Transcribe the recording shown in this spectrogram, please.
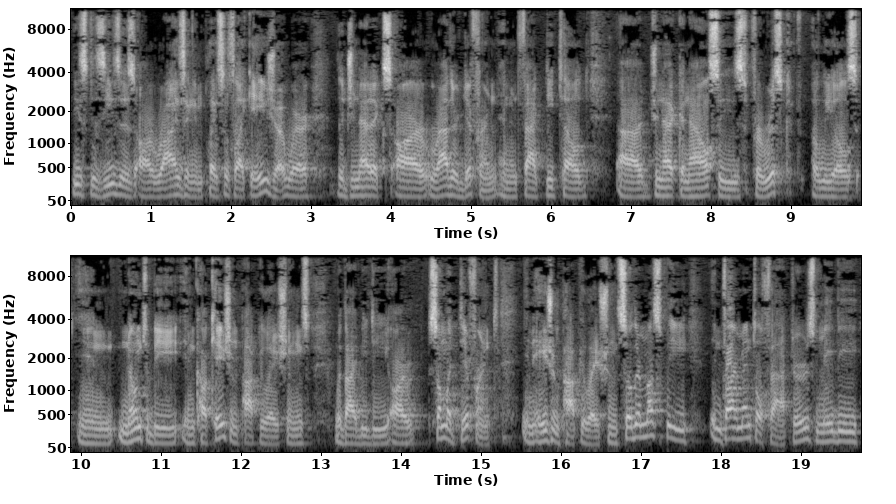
these diseases are rising in places like Asia, where the genetics are rather different, and in fact, detailed uh, genetic analyses for risk alleles in, known to be in Caucasian populations with IBD are somewhat different in Asian populations. So there must be environmental factors, maybe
